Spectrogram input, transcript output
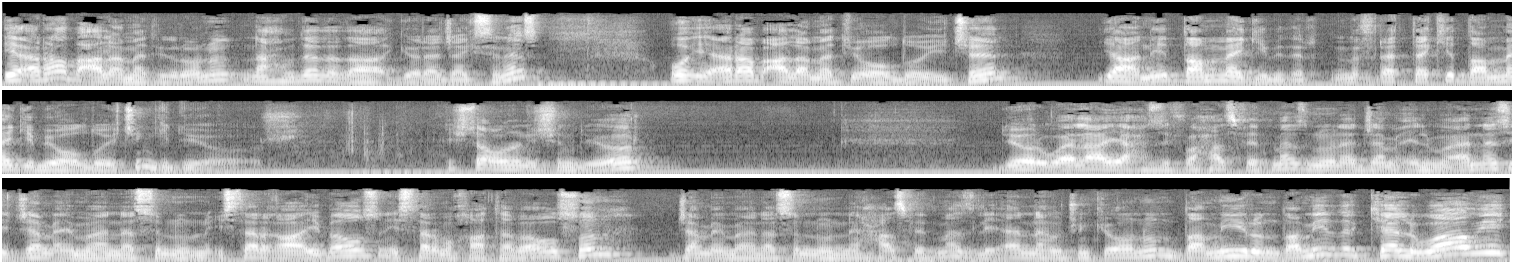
İ'rab alametidir. Onu nahvde de daha göreceksiniz. O i'rab alameti olduğu için yani damme gibidir. Müfretteki damme gibi olduğu için gidiyor. İşte onun için diyor diyor ve la yahzifu hasfetmez nune cem'il müennesi cem'i müennesin nunu ister gaibe olsun ister muhatabe olsun cem'i müennesin nunu hasfetmez li'ennehu. Çünkü onun damirun damirdir. Kel vavi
